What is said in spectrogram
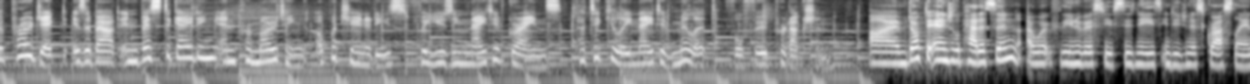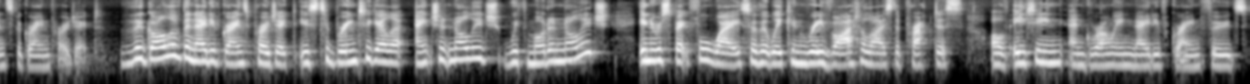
The project is about investigating and promoting opportunities for using native grains, particularly native millet, for food production. I'm Dr Angela Patterson. I work for the University of Sydney's Indigenous Grasslands for Grain project. The goal of the Native Grains project is to bring together ancient knowledge with modern knowledge in a respectful way so that we can revitalise the practice of eating and growing native grain foods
